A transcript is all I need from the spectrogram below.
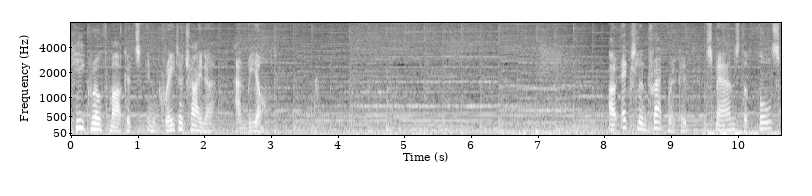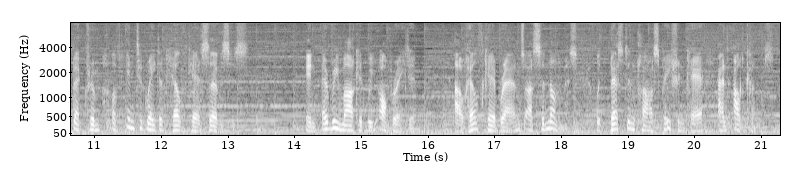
key growth markets in Greater China and beyond. Our excellent track record spans the full spectrum of integrated healthcare services. In every market we operate in, our healthcare brands are synonymous with best-in-class patient care and outcomes.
